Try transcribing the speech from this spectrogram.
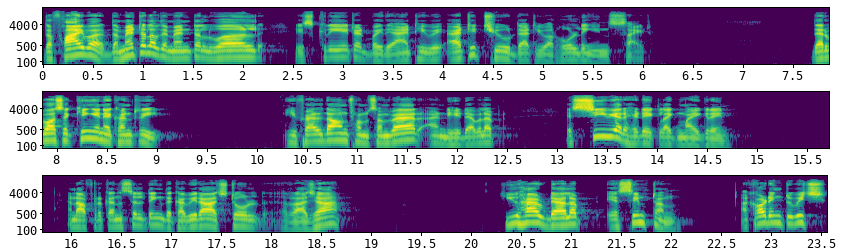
the fiber, the metal of the mental world is created by the attitude that you are holding inside. There was a king in a country. He fell down from somewhere and he developed a severe headache like migraine. And after consulting, the Kaviraj told Raja, you have developed a symptom according to which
